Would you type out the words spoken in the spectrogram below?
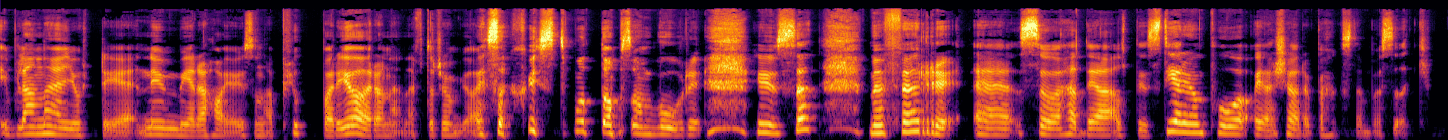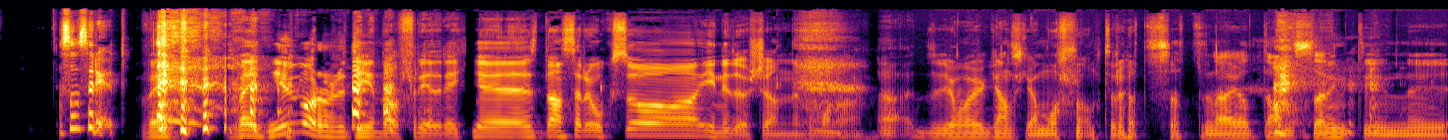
ibland har jag gjort det, numera har jag ju sådana pluppar i öronen eftersom jag är så schysst mot de som bor i huset. Men förr eh, så hade jag alltid stereon på och jag körde på högsta musik. Så ser det ut. Vad är, vad är din morgonrutin då, Fredrik? Eh, Dansar du också in i duschen på morgonen? Ja, Jag är ganska morgontrött så att, nej, jag dansar inte in i,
